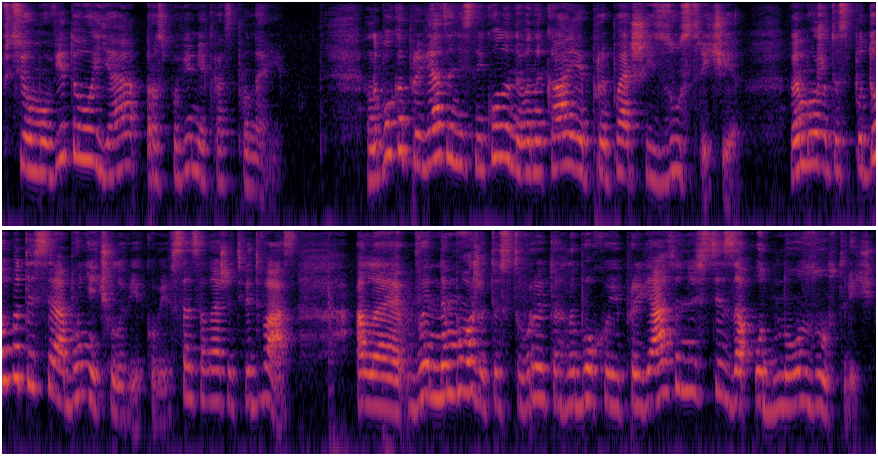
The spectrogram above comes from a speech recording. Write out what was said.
В цьому відео я розповім якраз про неї. Глибока прив'язаність ніколи не виникає при першій зустрічі. Ви можете сподобатися або ні чоловікові, все залежить від вас. Але ви не можете створити глибокої прив'язаності за одну зустріч.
